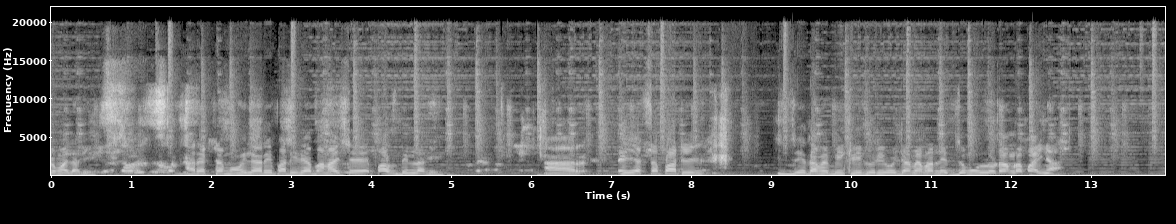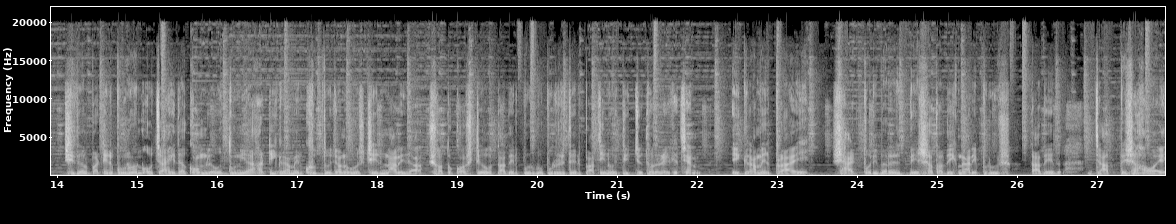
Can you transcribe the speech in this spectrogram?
সময় লাগে। আর একটা মহিলার এই পাটিটা বানাইতে পাঁচ দিন লাগে। আর এই একটা পাটির যে দামে বিক্রি করি ওই দামে আমরা ন্যায্য মূল্যটা আমরা পাই না। শীতল পাটির বুনন ও চাহিদা কমলেও দুনিয়াহাটি গ্রামের ক্ষুদ্র জনগোষ্ঠীর নারীরা শত কষ্টেও তাদের পূর্বপুরুষদের প্রাচীন ঐতিহ্য ধরে রেখেছেন। এই গ্রামের প্রায় ষাট পরিবারের দেড় শতাধিক নারী পুরুষ তাদের জাত পেশা হওয়ায়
